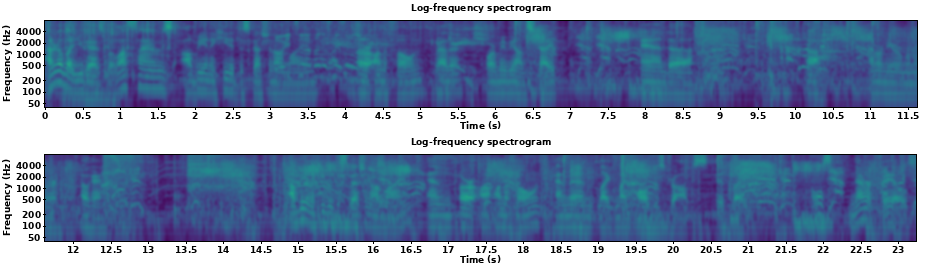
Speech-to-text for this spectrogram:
I don't know about you guys, but lots of times I'll be in a heated discussion online, or on the phone rather, or maybe on Skype, and uh, uh, I don't even remember. Okay. I'll be in a heated discussion online and or on, on the phone, and then like my call just drops. It like almost never fails.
